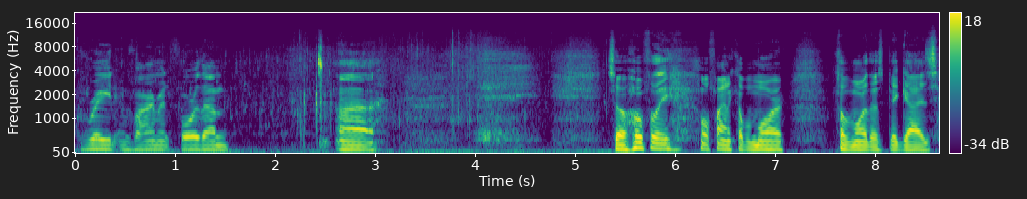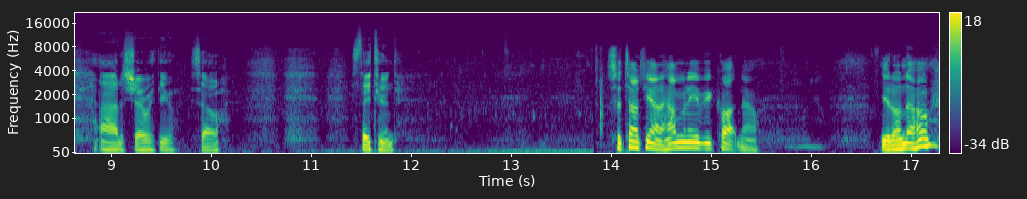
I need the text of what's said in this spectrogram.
great environment for them. So hopefully we'll find a couple more, a couple more of those big guys uh, to share with you. So stay tuned. So Tatiana, how many have you caught now? You don't know?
